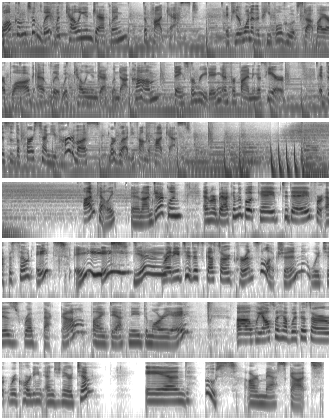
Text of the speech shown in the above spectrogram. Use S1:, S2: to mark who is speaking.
S1: Welcome to Lit with Kelly and Jacqueline, the podcast. If you're one of the people who have stopped by our blog at litwithkellyandjacqueline.com, thanks for reading and for finding us here. If this is the first time you've heard of us, we're glad you found the podcast.
S2: I'm Kelly,
S1: And I'm Jacqueline.
S2: and we're back in the book cave today for episode eight.
S1: Eight.
S2: Eight.
S1: Yay.
S2: Ready to discuss our current selection, which is Rebecca by Daphne du Maurier. Um, we also have with us our recording engineer, Tim, and Moose, our mascot,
